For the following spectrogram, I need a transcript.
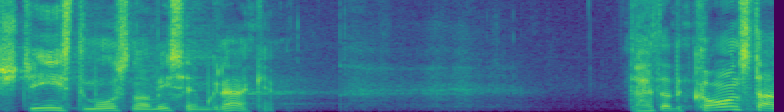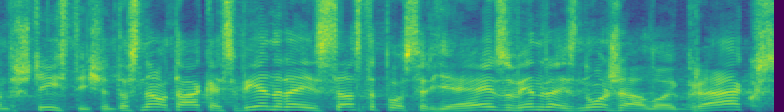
šķīsta mūs no visiem grēkiem. Tā ir tāda konstanta šķīstīšana. Tas nav tā, ka es vienreiz sastapos ar Jēzu, vienreiz nožēloju grēkus,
